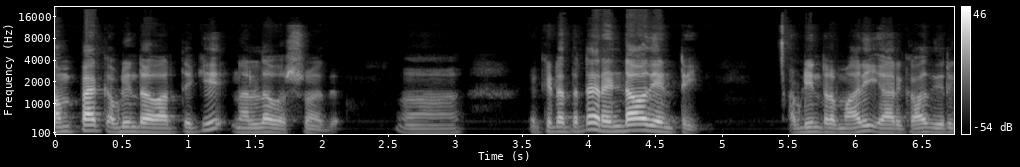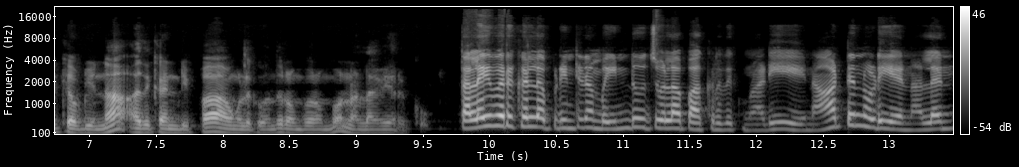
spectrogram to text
கம்பேக் அப்படின்ற வார்த்தைக்கு நல்ல வருஷம் இது ஆஹ் கிட்டத்தட்ட ரெண்டாவது என்ட்ரி அப்படின்ற மாதிரி யாருக்காவது இருக்கு அப்படின்னா அது கண்டிப்பா அவங்களுக்கு வந்து ரொம்ப ரொம்ப நல்லாவே இருக்கும். தலைவர்கள் அப்படின்ட்டு நம்ம இண்டிவிஜுவலா பாக்குறதுக்கு முன்னாடி நாட்டினுடைய நலன்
